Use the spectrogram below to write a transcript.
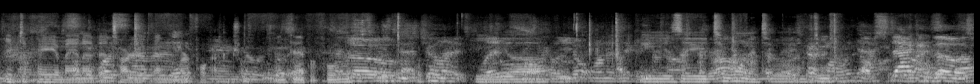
You have to pay a mana to target and Merfolk control. Untap a forest. He, uh, You don't want to take he is a 2 1 into into. I'm stacking those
